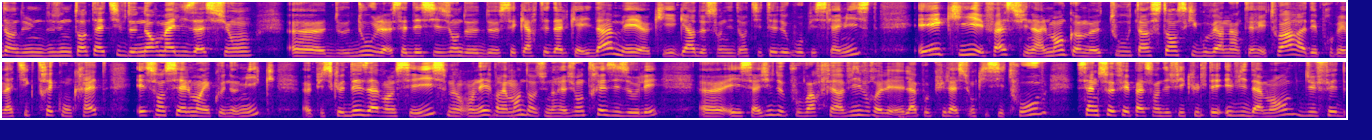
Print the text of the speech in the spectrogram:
dans une, tentative de normalisation, euh, d'où cette décision de, s'écarter d'Al-Qaïda, mais euh, qui garde son identité de groupe islamiste et qui est face finalement, comme toute instance qui gouverne un territoire, à des problématiques très concrètes, essentiellement économiques, euh, puisque dès avant le séisme, on est vraiment dans une région très isolée et il s'agit de pouvoir faire vivre la population qui s'y trouve. Ça ne se fait pas sans difficulté, évidemment, du fait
